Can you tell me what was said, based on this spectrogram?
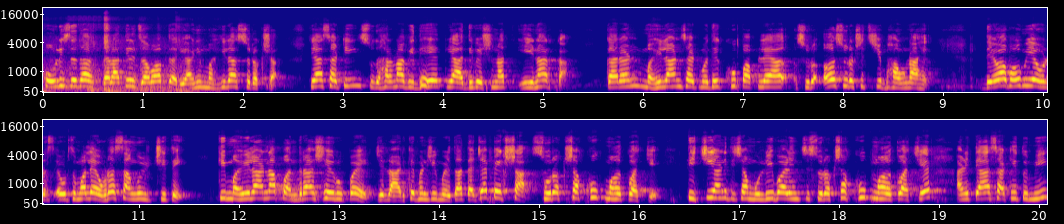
पोलीस दलातील जबाबदारी आणि महिला सुरक्षा यासाठी सुधारणा विधेयक या अधिवेशनात येणार का? कारण महिलांसाठी मध्ये खूप आपल्या सुर असुरक्षितची भावना आहे. देवाभाऊ मी एवढं एवढं तुम्हाला एवढंच सांगू इच्छिते. की महिलांना पंधराशे रुपये जे लाडके म्हणजे मिळतात त्याच्यापेक्षा सुरक्षा खूप महत्वाची आहे. तिची आणि तिच्या मुलीबाळींची सुरक्षा खूप महत्वाची आहे आणि त्यासाठी तुम्ही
